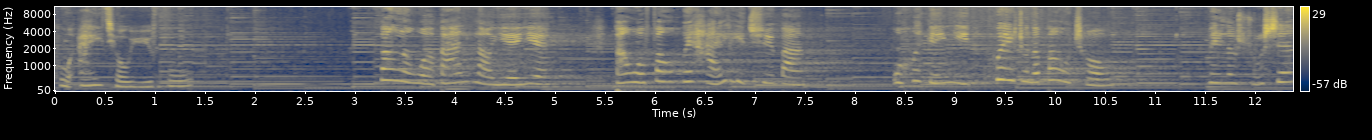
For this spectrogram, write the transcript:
苦哀求渔夫：“放了我吧，老爷爷，把我放回海里去吧，我会给你贵重的报酬。为了赎身。”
